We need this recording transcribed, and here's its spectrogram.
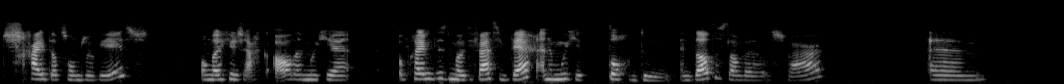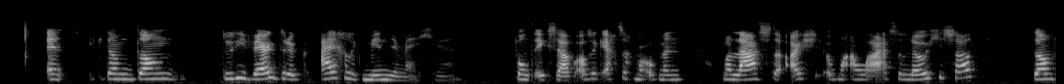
scheid dat soms ook is. Omdat je dus eigenlijk altijd moet je, op een gegeven moment is de motivatie weg en dan moet je het toch doen. En dat is dan wel heel zwaar. Ehm, en dan, dan doet die werkdruk eigenlijk minder met je. Vond ik zelf. Als ik echt zeg maar op mijn, op mijn laatste asje, op mijn laatste loodje zat, dan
